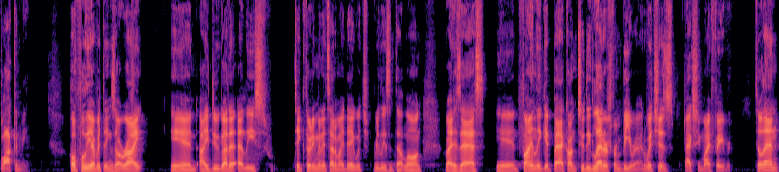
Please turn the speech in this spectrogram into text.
blocking me." Hopefully everything's all right, and I do gotta at least take 30 minutes out of my day, which really isn't that long, write his ass, and finally get back onto the letters from B-Rad, which is actually my favorite. Till then,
